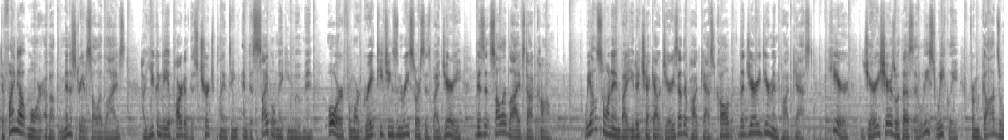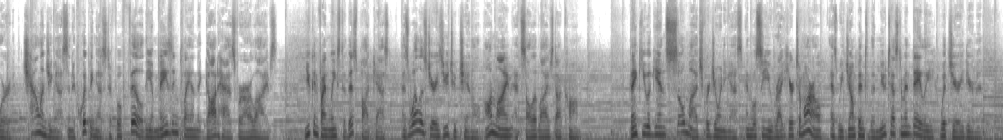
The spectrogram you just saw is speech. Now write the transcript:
To find out more about the ministry of Solid Lives, how you can be a part of this church planting and disciple making movement, or for more great teachings and resources by Jerry, visit solidlives.com. We also want to invite you to check out Jerry's other podcast called The Jerry Dirmann Podcast. Here, Jerry shares with us at least weekly from God's Word, challenging us and equipping us to fulfill the amazing plan that God has for our lives. You can find links to this podcast as well as Jerry's YouTube channel online at solidlives.com. Thank you again so much for joining us, and we'll see you right here tomorrow as we jump into the New Testament Daily with Jerry Dirmann.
